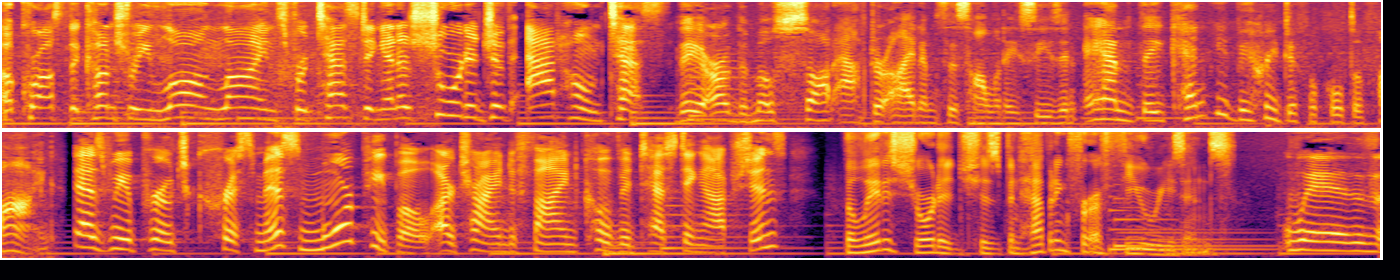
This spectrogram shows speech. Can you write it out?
Across the country, long lines for testing and a shortage of at home tests. They are the most sought after items this holiday season, and they can be very difficult to find. As we approach Christmas, more people are trying to find COVID testing options. The latest shortage has been happening for a few reasons. With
